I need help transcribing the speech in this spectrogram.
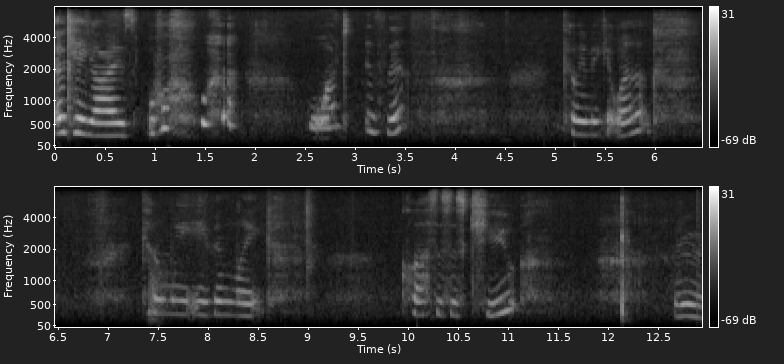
Okay guys, what is this? Can we make it work? Can we even like class this as cute? Ooh.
